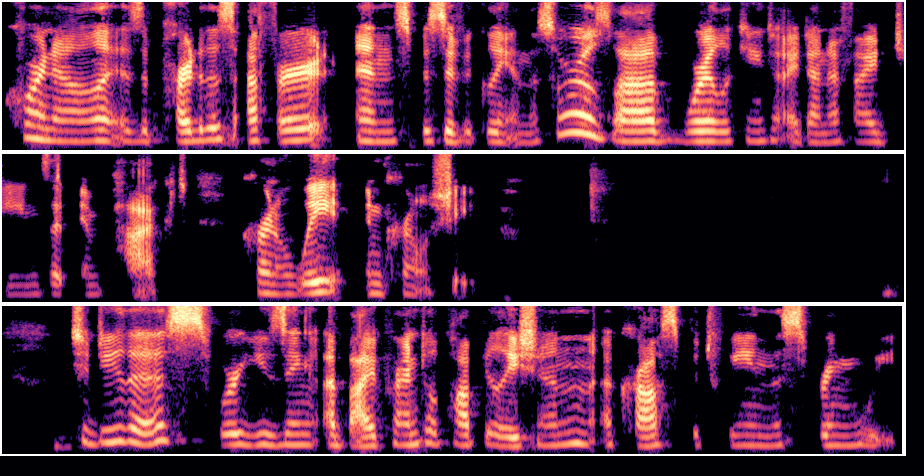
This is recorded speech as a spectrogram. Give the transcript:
Cornell is a part of this effort, and specifically in the Sorrells Lab, we're looking to identify genes that impact kernel weight and kernel shape. To do this, we're using a biparental population across between the spring wheat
